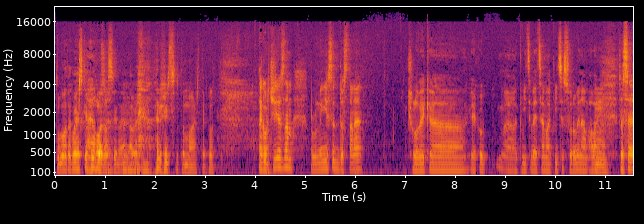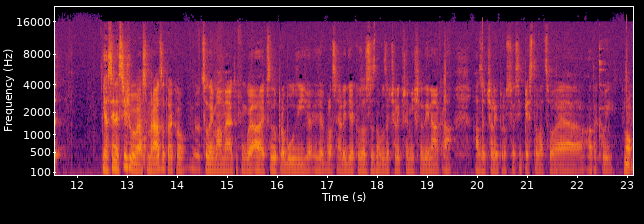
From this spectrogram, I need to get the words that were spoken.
to byl takový hezký pohled asi, ne? Mm. Když to máš takhle. Tak určitě se tam v Londýně se dostane člověk eh, jako eh, k více věcem a k více surovinám, ale hmm. zase já si nestěžuju, já jsem rád za to, jako, co tady máme, jak to funguje a jak se to probouzí, že, že vlastně lidi jako zase znovu začali přemýšlet jinak a, a začali prostě si pěstovat svoje a, a takový. No,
